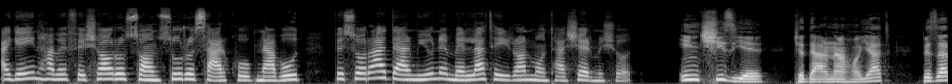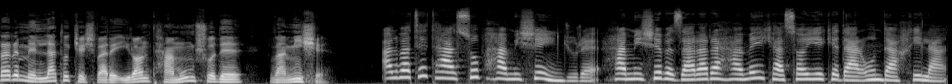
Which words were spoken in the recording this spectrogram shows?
اگه این همه فشار و سانسور و سرکوب نبود به سرعت در میون ملت ایران منتشر می‌شد. این چیزیه که در نهایت به ضرر ملت و کشور ایران تموم شده و میشه. البته تعصب همیشه اینجوره. همیشه به ضرر همه کسایی که در اون دخیلن.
